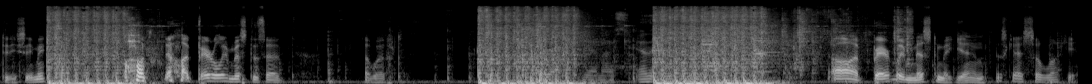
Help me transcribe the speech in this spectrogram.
did he see me? Oh no, I barely missed his head. I whiffed. Yeah, nice. And, and, and Oh, I barely missed him again. This guy's so lucky.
